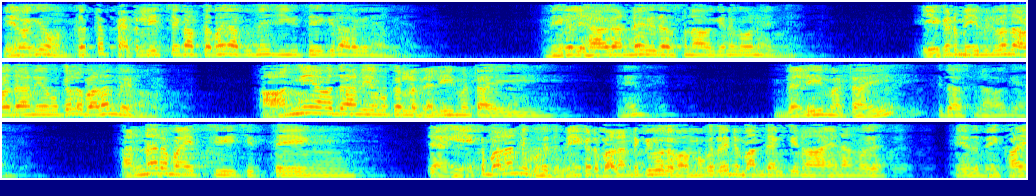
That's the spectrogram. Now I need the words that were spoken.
මේ වගේ හොඳට පැටලිච්ච එකක් තමයි අපි මේ ජීවිතය කියලා අරගෙන යන්නේ. මේක ලියා ගන්නයි විදර්ශනාව කියන කෝණ වෙන්නේ. ඒකට මේ පිළිබඳ අවධානය යොමු කරලා බලන්න වෙනවා. ආන්ගේ අවධානය යොමු කරලා බැලීමටයි නේද? බැලීමටයි විදර්ශනාව කියන්නේ. අන්න අර මෛත්‍රී චිත්තයෙන් දැන් ඒක බලන්නේ කොහෙද? මේකට බලන්න කිව්වද මම මොකද වෙන්නේ? මම දැන් කියනවා එහෙනම් ඔය නේද මේ කය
